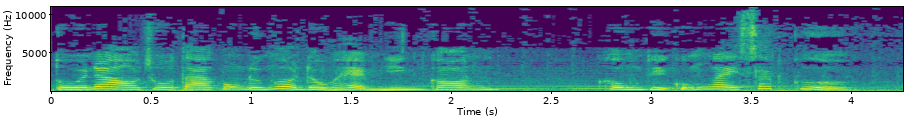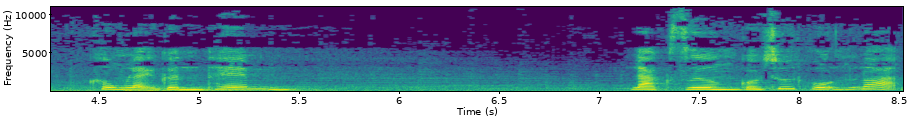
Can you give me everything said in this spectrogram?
Tối nào chú ta cũng đứng ở đầu hẻm nhìn con. Không thì cũng ngay sát cửa, Không lại gần thêm. Lạc Dương có chút hỗn loạn.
